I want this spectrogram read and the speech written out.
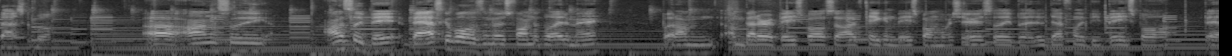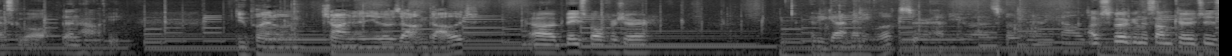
basketball? Uh, honestly, honestly, ba- basketball is the most fun to play to me. But I'm I'm better at baseball, so I've taken baseball more seriously. But it would definitely be baseball, basketball, then hockey. Do you plan on trying any of those out in college? Uh, baseball for sure. Have you gotten any looks, or have you uh, spoken to any colleges? I've spoken to some coaches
